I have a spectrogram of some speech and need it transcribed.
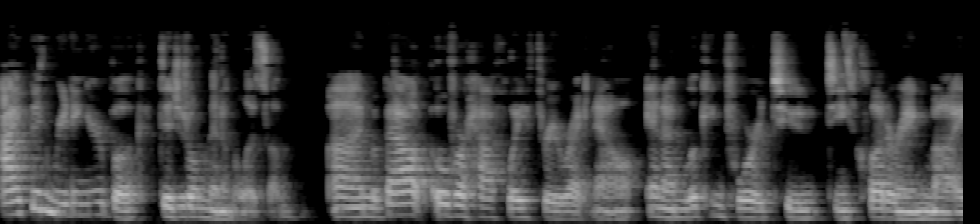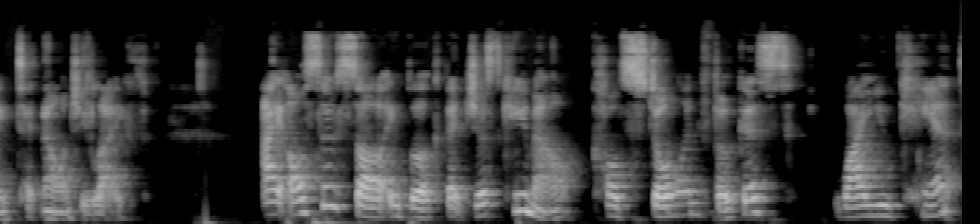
I've been reading your book, Digital Minimalism. I'm about over halfway through right now, and I'm looking forward to decluttering my technology life. I also saw a book that just came out called Stolen Focus Why You Can't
